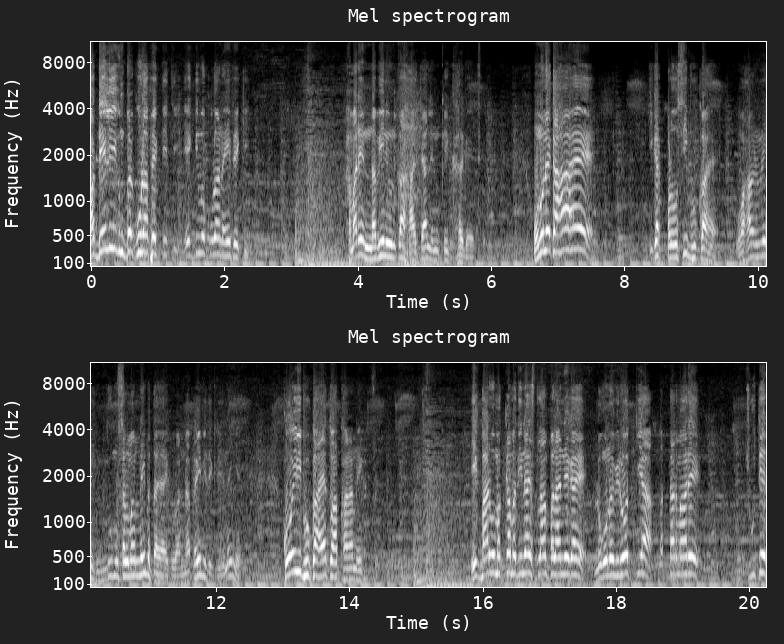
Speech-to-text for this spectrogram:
और डेली उन पर कूड़ा फेंकती थी एक दिन वो कूड़ा नहीं फेंकी हमारे नबी ने उनका हालचाल इनके घर गए थे उन्होंने कहा है कि अगर पड़ोसी भूखा है वहां उन्होंने हिंदू मुसलमान नहीं बताया है कुरान में कहीं भी देख लीजिए नहीं है कोई भी भूखा है तो आप खाना नहीं खा सकते एक बार वो मक्का मदीना इस्लाम फैलाने गए लोगों ने विरोध किया पत्थर मारे जूते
